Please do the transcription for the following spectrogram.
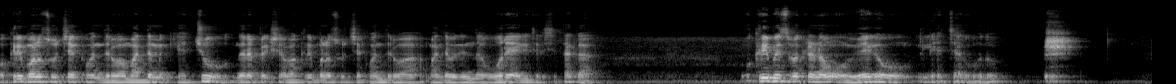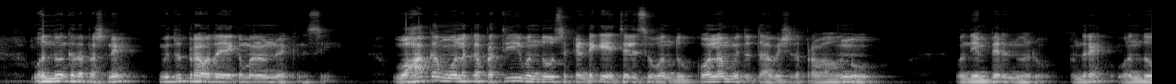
ವಕ್ರೀಭವನ ಸೂಚ್ಯಂಕ ಹೊಂದಿರುವ ಮಾಧ್ಯಮಕ್ಕೆ ಹೆಚ್ಚು ನಿರಪೇಕ್ಷ ವಕ್ರೀಭವನ ಸೂಚ್ಯಂಕ ಹೊಂದಿರುವ ಮಾಧ್ಯಮದಿಂದ ಓರೆಯಾಗಿ ಚಲಿಸಿದಾಗ ವಕ್ರೀಭವಿಸುವ ಕಿರಣವು ವೇಗವು ಇಲ್ಲಿ ಹೆಚ್ಚಾಗುವುದು ಒಂದು ಅಂಕದ ಪ್ರಶ್ನೆ ವಿದ್ಯುತ್ ಪ್ರವಾಹದ ಏಕಮಾನವನ್ನು ವ್ಯಾಖ್ಯಾನಿಸಿ. ವಾಹಕ ಮೂಲಕ ಪ್ರತಿ ಒಂದು ಸೆಕೆಂಡಿಗೆ ಚಲಿಸುವ ಒಂದು ಕೋಲಂ ವಿದ್ಯುತ್ ಆವೇಶದ ಪ್ರವಾಹವನ್ನು ಒಂದು ಎಂಪೇರ್ ಎನ್ನುವರು. ಅಂದರೆ ಒಂದು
